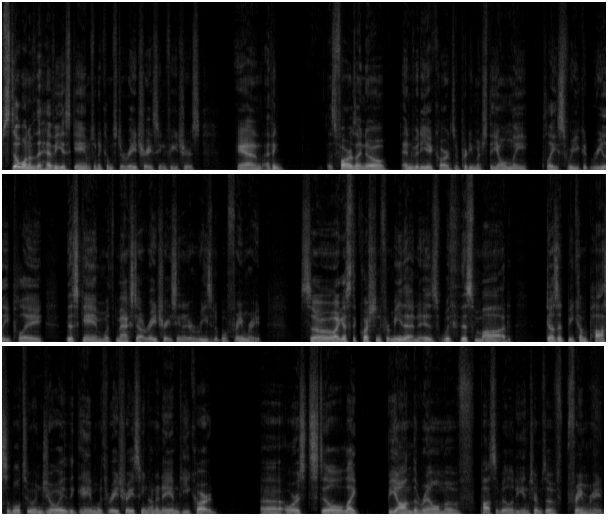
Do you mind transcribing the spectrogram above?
still one of the heaviest games when it comes to ray tracing features, and I think as far as I know, NVIDIA cards are pretty much the only place where you could really play this game with maxed out ray tracing at a reasonable frame rate. So I guess the question for me then is with this mod does it become possible to enjoy the game with ray tracing on an AMD card? Uh, or is it still like beyond the realm of possibility in terms of frame rate?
